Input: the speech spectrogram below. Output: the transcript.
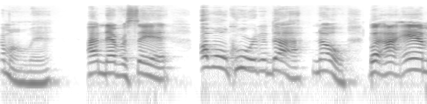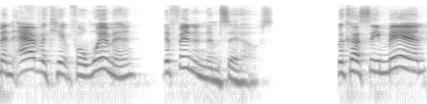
Come on, man. I never said, I want Corey to die. No, but I am an advocate for women defending themselves. Because see, men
